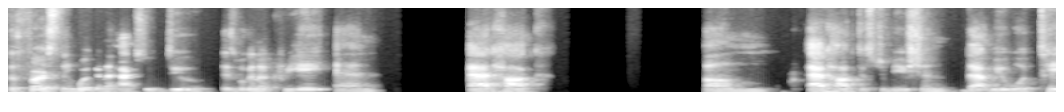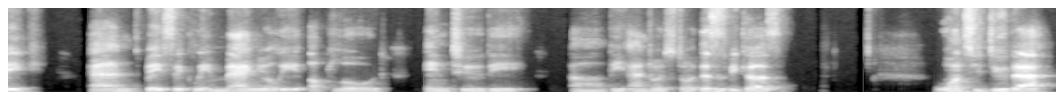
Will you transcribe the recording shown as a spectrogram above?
the first thing we're gonna actually do is we're gonna create an ad hoc um, ad hoc distribution that we will take and basically manually upload into the uh, the Android store. This is because once you do that,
